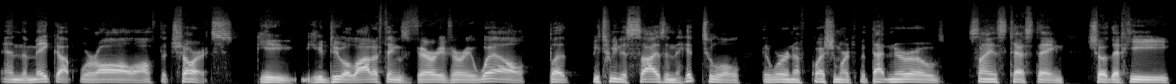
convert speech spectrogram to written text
and the makeup were all off the charts. He, he do a lot of things very, very well, but between his size and the hit tool, there were enough question marks. But that neuroscience testing showed that he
